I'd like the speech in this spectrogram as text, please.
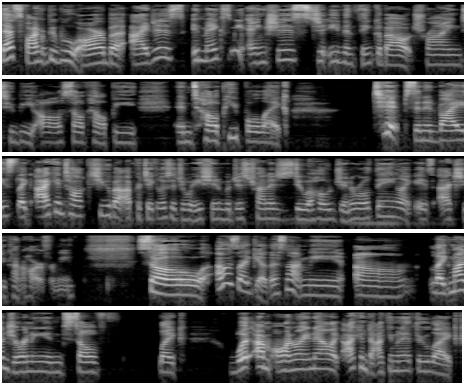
that's fine for people who are, but I just, it makes me anxious to even think about trying to be all self helpy and tell people like, tips and advice like i can talk to you about a particular situation but just trying to just do a whole general thing like it's actually kind of hard for me. So i was like yeah that's not me. Um like my journey and self like what i'm on right now like i can document it through like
